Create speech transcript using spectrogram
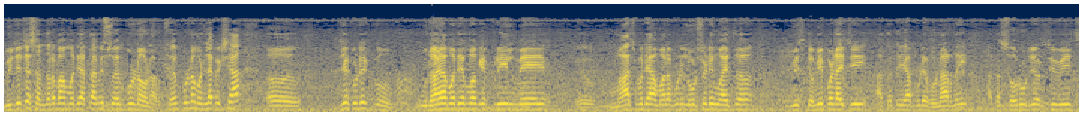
विजेच्या संदर्भामध्ये आता आम्ही स्वयंपूर्ण होणार स्वयंपूर्ण म्हणल्यापेक्षा जे कुठे उन्हाळ्यामध्ये मग एप्रिल मे मार्चमध्ये आम्हाला कुठे लोडशेडिंग व्हायचं वीज कमी पडायची आता ते यापुढे होणार नाही. आता सौर ऊर्जेवरची वीज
